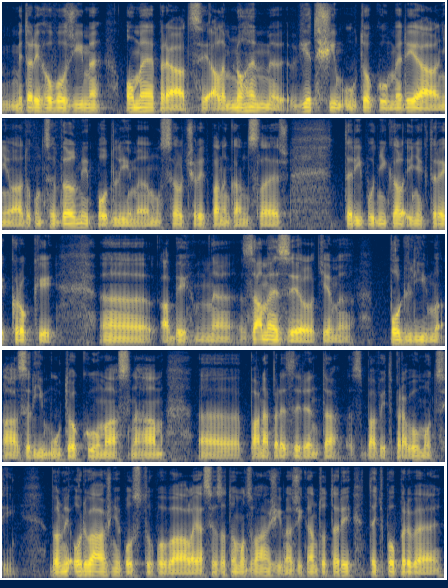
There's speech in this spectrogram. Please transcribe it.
my tady hovoříme o mé práci, ale mnohem větším útokům mediálním a dokonce velmi podlým musel čelit pan kancléř, který podnikal i některé kroky, eh, aby zamezil těm podlým a zlým útokům a snahám eh, pana prezidenta zbavit pravomocí. Velmi odvážně postupoval, já si ho za to moc vážím a říkám to tady teď poprvé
